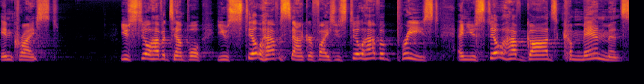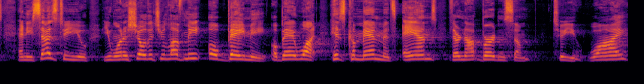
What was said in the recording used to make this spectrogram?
in Christ. You still have a temple, you still have a sacrifice, you still have a priest, and you still have God's commandments. And He says to you, You want to show that you love me? Obey me. Obey what? His commandments, and they're not burdensome to you. Why?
